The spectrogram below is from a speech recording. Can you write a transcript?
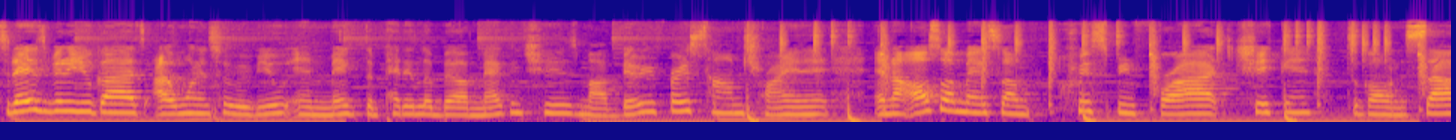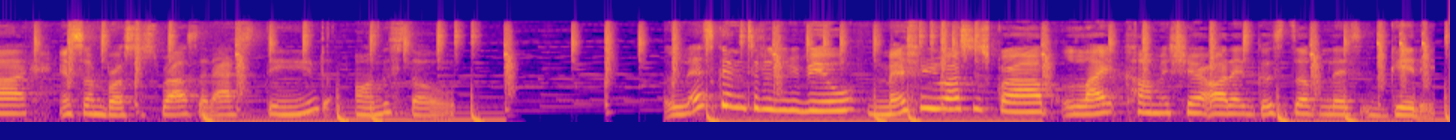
Today's video, you guys, I wanted to review and make the Patti LaBelle mac and cheese. My very first time trying it, and I also made some crispy fried chicken to go on the side, and some Brussels sprouts that I steamed on the stove. Let's get into this review. Make sure you are subscribed, like, comment, share, all that good stuff. Let's get it.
